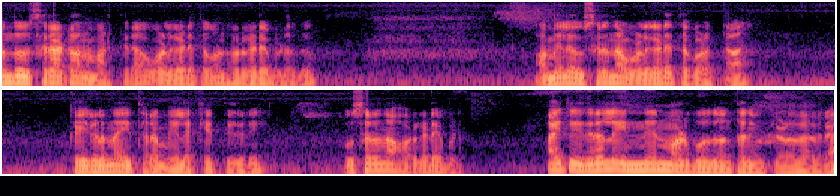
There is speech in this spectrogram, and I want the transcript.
ಒಂದು ಉಸಿರಾಟವನ್ನು ಮಾಡ್ತೀರಾ? ಒಳಗಡೆ ತೊಗೊಂಡು ಹೊರಗಡೆ ಬಿಡೋದು. ಆಮೇಲೆ ಉಸಿರನ್ನ ಒಳಗಡೆ ತಗೊಳ್ತಾ, ಕೈಗಳನ್ನು ಈ ಥರ ಮೇಲಕ್ಕೆ ಎತ್ತಿದ್ರಿ. ಉಸಿರನ್ನ ಹೊರಗಡೆ ಬಿಡ್ ಆಯಿತು, ಇದರಲ್ಲೇ ಇನ್ನೇನು ಮಾಡ್ಬೋದು ಅಂತ ನೀವು ಕೇಳೋದಾದರೆ,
